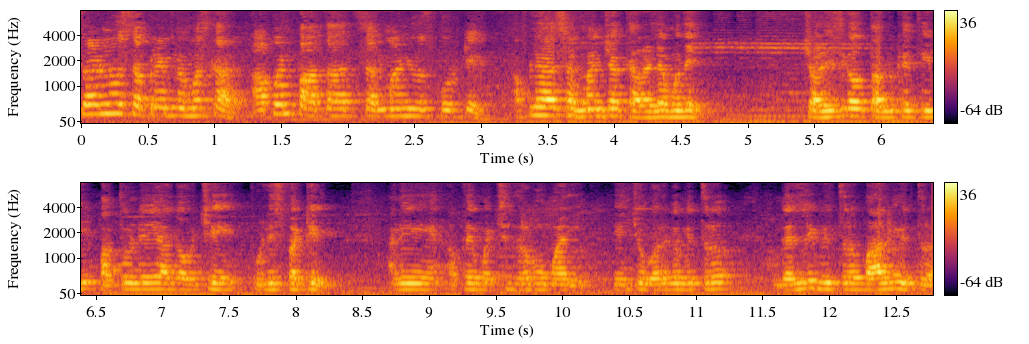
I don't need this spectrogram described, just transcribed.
मित्रांनो सप्रेम नमस्कार. आपण पाहतात सन्मान न्यूज पोर्टेल. आपल्या सन्मानच्या कार्यालयामध्ये चाळीसगाव तालुक्यातील पातोंडे या गावचे पोलीस पाटील आणि आपले मच्छिंद्रभाऊ माळी यांचे वर्गमित्र गल्ली मित्र बालमित्र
